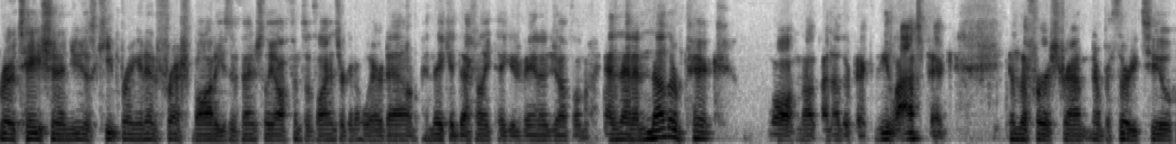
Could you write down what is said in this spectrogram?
rotation and you just keep bringing in fresh bodies, eventually offensive lines are going to wear down and they could definitely take advantage of them. And then another pick, well, not another pick, the last pick in the first round, number 32,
